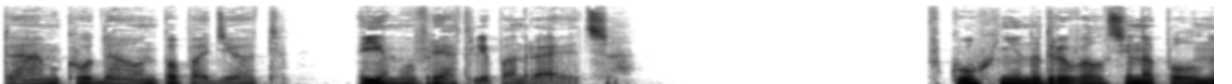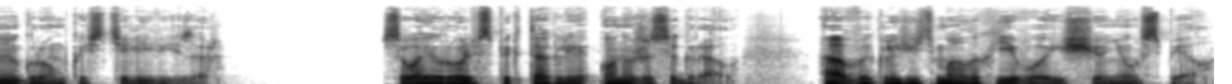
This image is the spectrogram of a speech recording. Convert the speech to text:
«Там, куда он попадет, ему вряд ли понравится». В кухне надрывался на полную громкость телевизор — Свою роль в спектакле он уже сыграл, а выключить малых его еще не успел.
